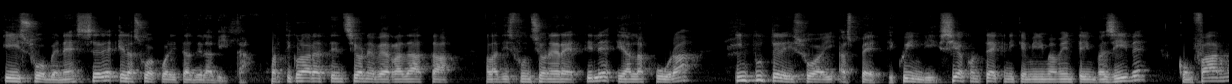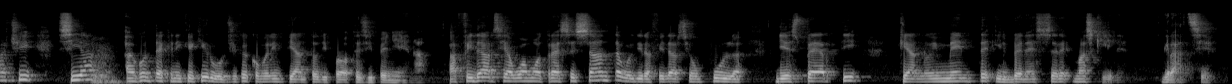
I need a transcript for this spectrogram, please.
e il suo benessere e la sua qualità della vita. Particolare attenzione verrà data alla disfunzione erettile e alla cura in tutti i suoi aspetti, quindi sia con tecniche minimamente invasive, con farmaci, sia con tecniche chirurgiche come l'impianto di protesi peniena. Affidarsi a Uomo 360 vuol dire affidarsi a un pool di esperti che hanno in mente il benessere maschile. Grazie.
